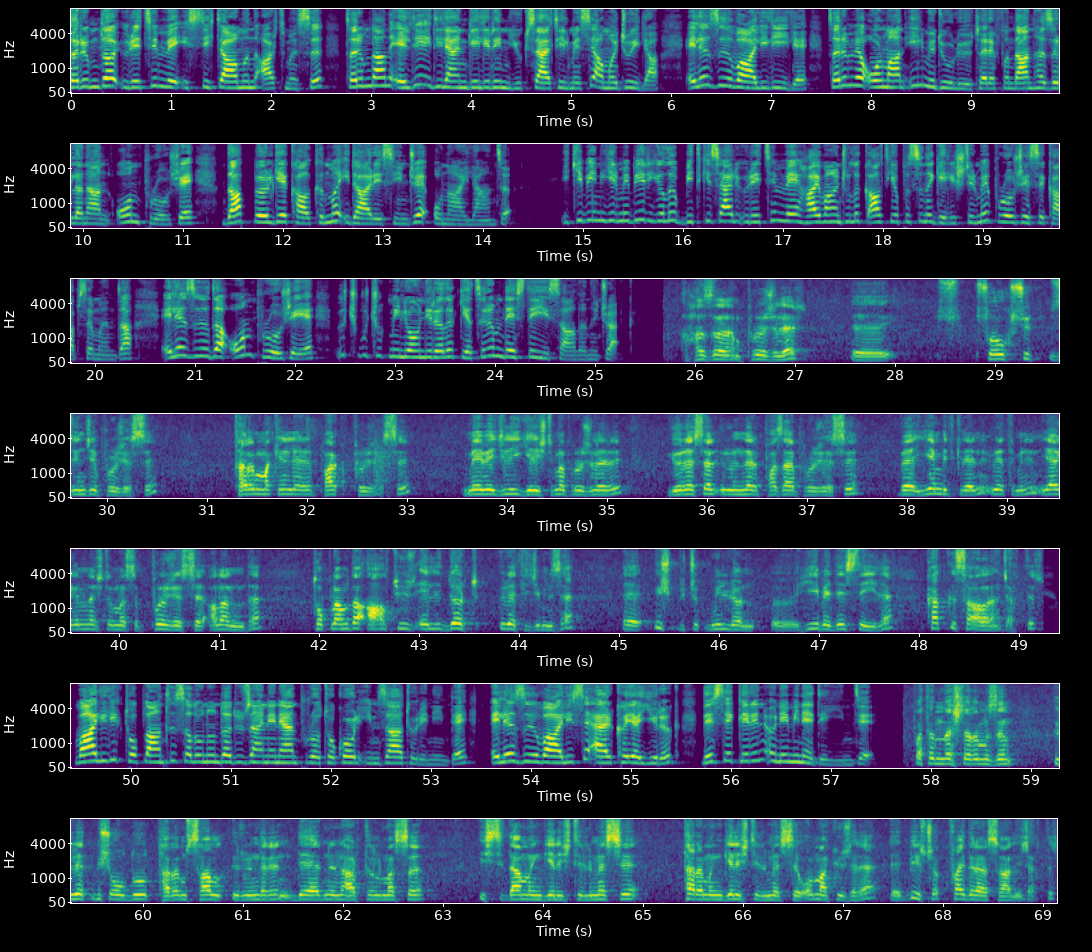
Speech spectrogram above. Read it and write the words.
Tarımda üretim ve istihdamın artması, tarımdan elde edilen gelirin yükseltilmesi amacıyla Elazığ Valiliği ile Tarım ve Orman İl Müdürlüğü tarafından hazırlanan 10 proje DAP Bölge Kalkınma İdaresi'nce onaylandı. 2021 yılı bitkisel üretim ve hayvancılık altyapısını geliştirme projesi kapsamında Elazığ'da 10 projeye 3,5 milyon liralık yatırım desteği sağlanacak. Hazırlanan projeler e, soğuk süt zincir projesi, tarım makineleri park projesi, meyveciliği geliştirme projeleri, yöresel ürünler pazar projesi ve yem bitkilerinin üretiminin yaygınlaştırması projesi alanında toplamda 654 üreticimize e, 3,5 milyon e, hibe desteğiyle katkı sağlanacaktır. Valilik toplantı salonunda düzenlenen protokol imza töreninde Elazığ Valisi Erkaya Yırık desteklerin önemine değindi. Vatandaşlarımızın üretmiş olduğu tarımsal ürünlerin değerinin artırılması, istihdamın geliştirilmesi, tarımın geliştirilmesi olmak üzere e, birçok faydalar sağlayacaktır.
